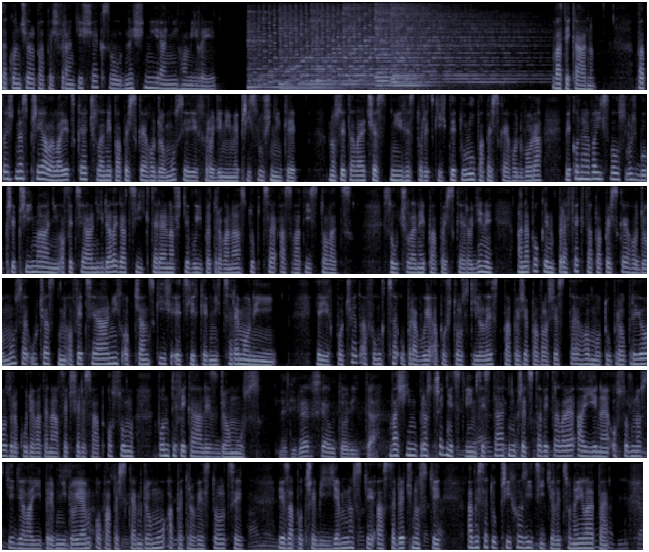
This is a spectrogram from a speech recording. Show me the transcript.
Zakončil papež František svou dnešní ranní homílii. Vatikán. Papež dnes přijal laické členy papežského domu s jejich rodinnými příslušníky. Nositelé čestných historických titulů papežského dvora vykonávají svou službu při přijímání oficiálních delegací, které navštěvují Petrova nástupce a svatý stolec. Jsou členy papežské rodiny a na pokyn prefekta papežského domu se účastní oficiálních občanských i církevních ceremonií. Jejich počet a funkce upravuje apoštolský list papeže Pavla VI. motu proprio z roku 1968 Pontificalis Domus. Vaším prostřednictvím si státní představitelé a jiné osobnosti dělají první dojem o papežském domu a Petrově stolci. Je zapotřebí jemnosti a srdečnosti, aby se tu příchozí cítili co nejlépe.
